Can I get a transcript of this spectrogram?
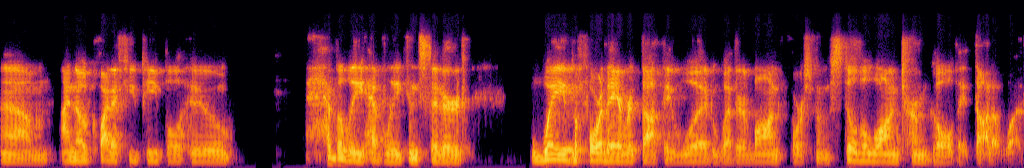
um, i know quite a few people who heavily heavily considered way before they ever thought they would whether law enforcement was still the long-term goal they thought it was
